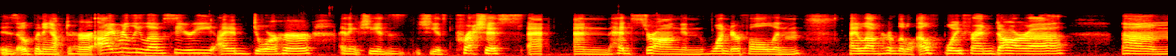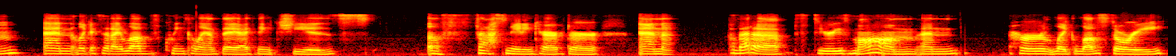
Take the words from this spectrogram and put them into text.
is opening up to her. I really love Ciri. I adore her. I think she is she is precious and, and headstrong and wonderful, and I love her little elf boyfriend Dara. Um, and like I said, I love Queen Calanthe. I think she is a fascinating character and Pavetta, Ciri's mom, and her like love story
